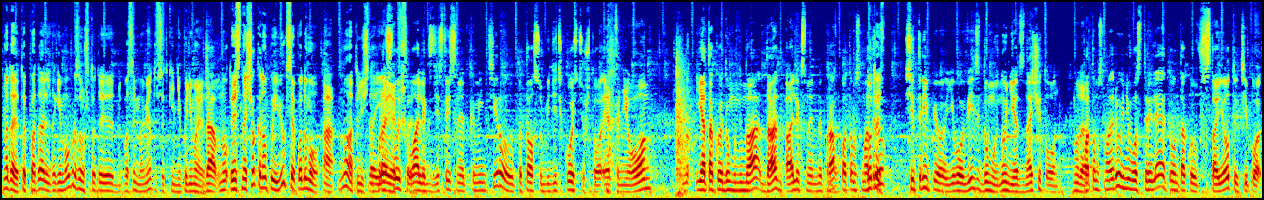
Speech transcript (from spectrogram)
Ну да, это подали таким образом, что ты до последнего момента все-таки не понимаешь. Да, ну... То есть сначала, когда он появился, я подумал, а, ну отлично, Да, проекция. я слышал, Алекс действительно это комментировал и пытался убедить Костю, что это не он. Но я такой думаю, ну да, да, Алекс, наверное, прав. Да. Потом ну, смотрю, ну, есть... Ситрипио его видит, думаю, ну нет, значит он. Ну, да. Потом смотрю, в него стреляют, и он такой встает и типа,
